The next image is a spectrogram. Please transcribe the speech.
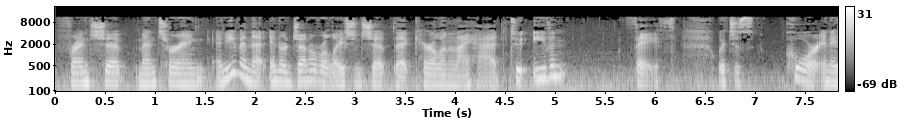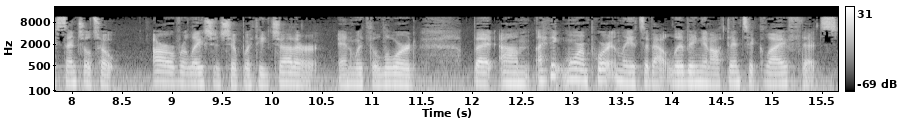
friendship, mentoring, and even that intergenerational relationship that Carolyn and I had, to even faith, which is core and essential to our relationship with each other and with the Lord. But um, I think more importantly, it's about living an authentic life that's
